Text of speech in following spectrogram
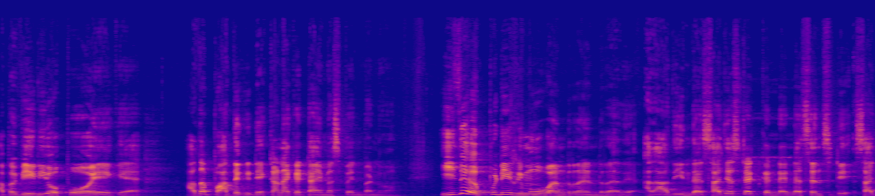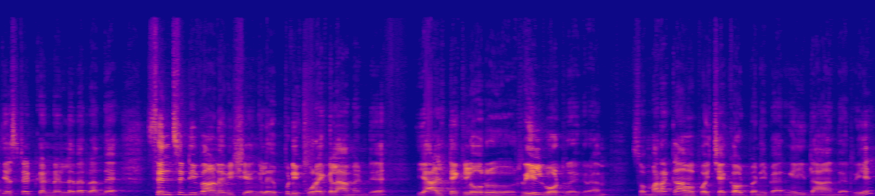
அப்போ வீடியோ போக அதை பார்த்துக்கிட்டே கணக்கு டைமை ஸ்பெண்ட் பண்ணுவோம். இது எப்படி ரிமூவ் பண்ணுறன்றது அதாவது இந்த சஜஸ்டட் கண்டென்ட்டை சென்சிட்டிவ் சஜஸ்டட் கண்டென்ட்டில் வர்ற அந்த சென்சிட்டிவான விஷயங்களை எப்படி குறைக்கலாமென்று யால்டெக்கில் ஒரு ரீல் போட்டிருக்கிறேன். ஸோ மறக்காமல் போய் செக் அவுட் பண்ணி பாருங்கள் இதுதான் அந்த ரீல்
